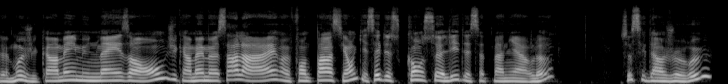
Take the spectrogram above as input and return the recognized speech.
moi, j'ai quand même une maison, j'ai quand même un salaire, un fonds de pension qui essaie de se consoler de cette manière-là. Ça, c'est dangereux.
